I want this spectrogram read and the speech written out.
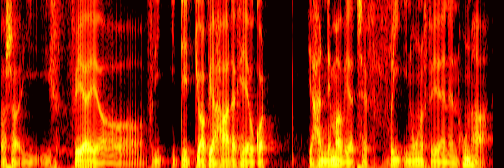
og så i, i ferie, og, fordi i det job, jeg har, der kan jeg jo godt, jeg har nemmere ved at tage fri i nogle af ferierne, end hun har.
